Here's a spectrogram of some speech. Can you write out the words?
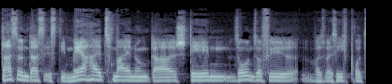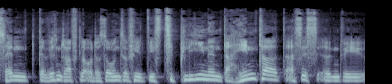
das und das ist die Mehrheitsmeinung, da stehen so und so viel, was weiß ich, Prozent der Wissenschaftler oder so und so viel Disziplinen dahinter. Das ist irgendwie,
